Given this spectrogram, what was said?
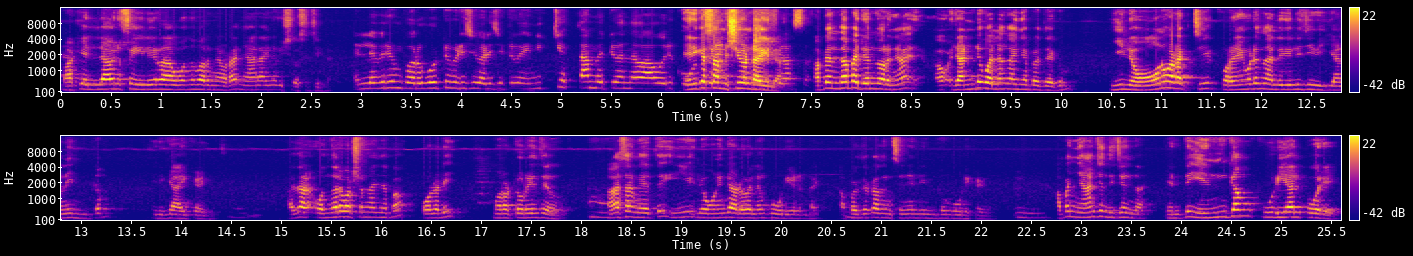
ബാക്കി എല്ലാവരും ഫെയിലിയർ ആവുമെന്ന് പറഞ്ഞവിടെ ഞാൻ അതിനെ വിശ്വസിച്ചില്ല. എല്ലാവരും പുറകോട്ട് പിടിച്ച് കളിച്ചിട്ട് എനിക്ക് എത്താൻ പറ്റുമെന്ന ആ ഒരു എനിക്ക് സംശയം ഉണ്ടായില്ല. അപ്പൊ എന്താ പറ്റിയെന്ന് പറഞ്ഞാൽ രണ്ട് കൊല്ലം കഴിഞ്ഞപ്പോഴത്തേക്കും ഈ ലോണും അടച്ച് കുറേ കൂടി നല്ല രീതിയിൽ ജീവിക്കാനുള്ള ഇൻകം എനിക്ക് ആയിക്കഴിഞ്ഞു അത് ഒന്നര വർഷം കഴിഞ്ഞപ്പോൾ ഓൾറെഡി മൊറട്ടോറിയം തീർന്നു. ആ. സമയത്ത് ഈ ലോണിന്റെ അടവെല്ലാം കൂടിയിട്ടുണ്ടായി. അപ്പോഴത്തേക്ക് അതനുസരിച്ച് എന്റെ ഇൻകം കൂടിക്കഴിഞ്ഞു. അപ്പൊ ഞാൻ ചിന്തിച്ചെന്താ എന്റെ ഇൻകം കൂടിയാൽ പോരെ.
